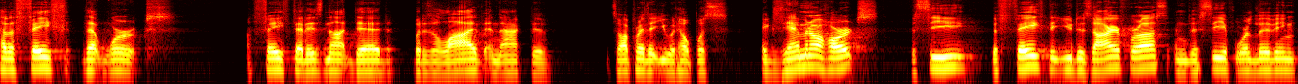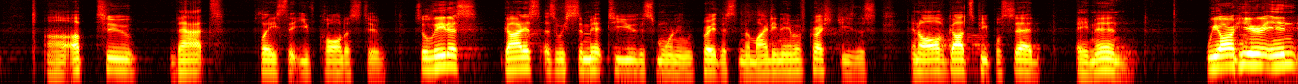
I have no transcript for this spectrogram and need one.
have a faith that works, a faith that is not dead, but is alive and active. So I pray that you would help us examine our hearts to see the faith that you desire for us and to see if we're living uh, up to that place that you've called us to. So lead us Guide us as we submit to you this morning. We pray this in the mighty name of Christ Jesus. And all of God's people said, Amen. We are here in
